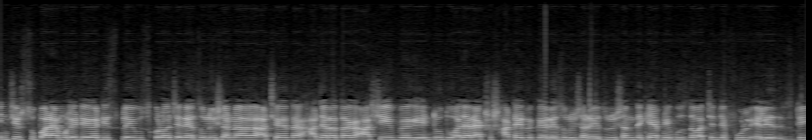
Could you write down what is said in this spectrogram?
ইঞ্চির সুপার অ্যামোলিড ডিসপ্লে ইউজ করা হয়েছে। রেজলিউশন আছে হাজার আশি ইন্টু দু হাজার একশো ষাটের রেজলিউশন রেজলিউশন দেখে আপনি বুঝতে পারছেন যে ফুল এলএসডি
